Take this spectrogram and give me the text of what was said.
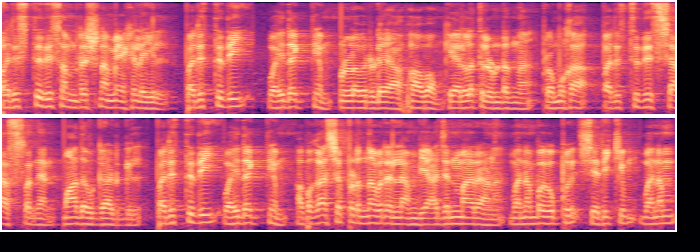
പരിസ്ഥിതി സംരക്ഷണ മേഖലയിൽ പരിസ്ഥിതി വൈദഗ്ധ്യം ഉള്ളവരുടെ അഭാവം കേരളത്തിലുണ്ടെന്ന് പ്രമുഖ പരിസ്ഥിതി ശാസ്ത്രജ്ഞൻ മാധവ് ഗാഡ്ഗിൽ. പരിസ്ഥിതി വൈദഗ്ധ്യം അവകാശപ്പെടുന്നവരെല്ലാം വ്യാജന്മാരാണ്. വനം വകുപ്പ് ശരിക്കും വനം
